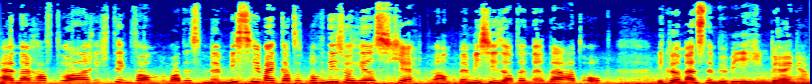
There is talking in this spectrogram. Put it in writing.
En daar gaf het wel een richting van wat is mijn missie, maar ik had het nog niet zo heel scherp. Want mijn missie zat inderdaad op, ik wil mensen in beweging brengen.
